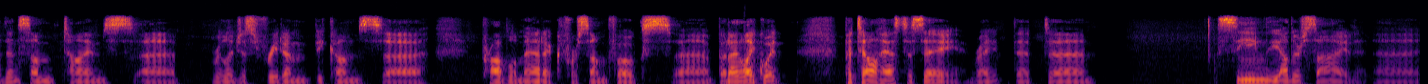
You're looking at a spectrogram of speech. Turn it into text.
then sometimes uh, religious freedom becomes problematic for some folks. But I like what Patel has to say, right? That uh, seeing the other side, uh,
